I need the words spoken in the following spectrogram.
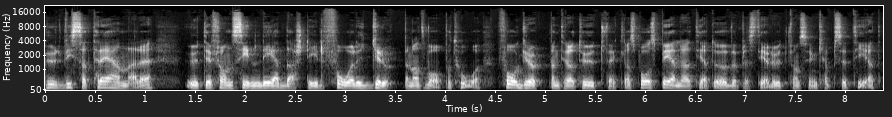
hur vissa tränare utifrån sin ledarstil får gruppen att vara på tå. Får gruppen till att utvecklas, får spelare till att överprestera utifrån sin kapacitet.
